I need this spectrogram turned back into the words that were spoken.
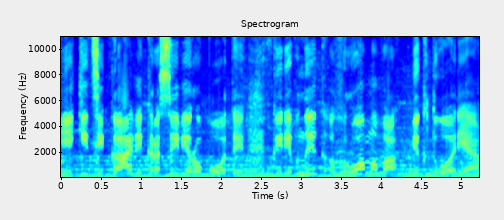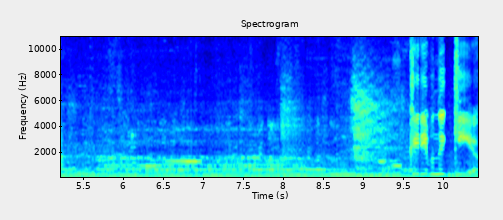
Які цікаві, красиві роботи. Керівник Громова Вікторія. керівники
